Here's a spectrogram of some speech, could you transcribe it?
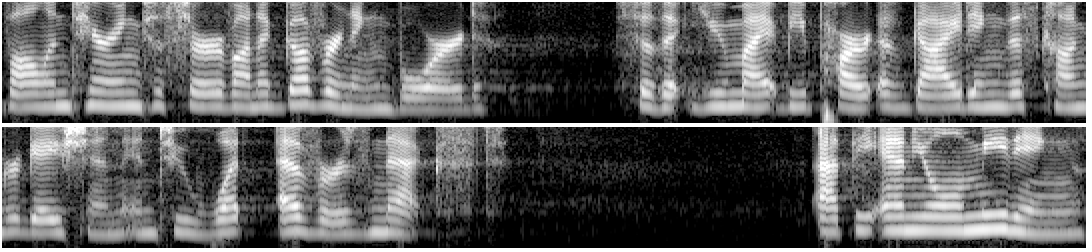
volunteering to serve on a governing board so that you might be part of guiding this congregation into whatever's next. At the annual meeting,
